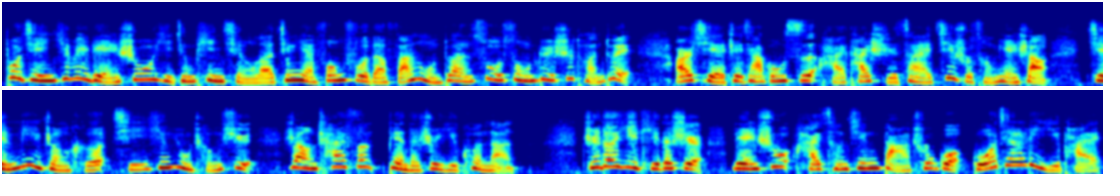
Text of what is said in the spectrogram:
不仅因为脸书已经聘请了经验丰富的反垄断诉讼律师团队，而且这家公司还开始在技术层面上紧密整合其应用程序，让拆分变得日益困难。值得一提的是，脸书还曾经打出过国家利益牌，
